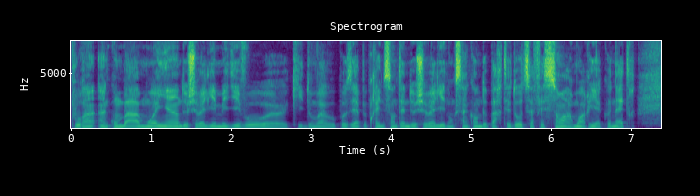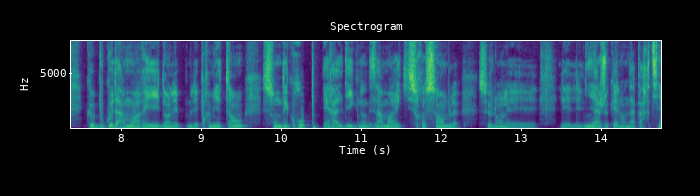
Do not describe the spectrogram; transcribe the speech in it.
pour un, combat moyen de chevaliers médiévaux euh, qui dont va opposer à peu près une centaine de chevaliers, donc 50 de part et d'autre, ça fait 100 armoiries à connaître. Que beaucoup d'armoiries dans les, les, premiers temps sont des groupes héraldiques, donc des armoiries qui se ressemblent selon les, les, les lignages auxquels on appartient.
